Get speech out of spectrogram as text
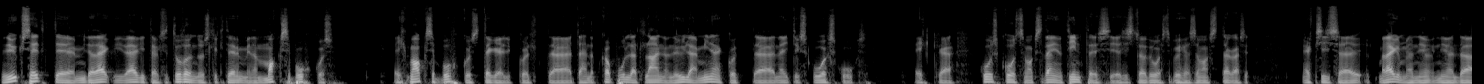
nüüd üks hetk, mida räägitakse, turunduslik termin on maksepuhkus. ehk maksepuhkus tegelikult äh, tähendab ka bullet laenule üleminekut äh, näiteks kuueks kuuks. ehk äh, kuus kuud sa maksad ainult intressi ja siis tuled uuesti põhiosa maksed tagasi ehk siis äh, kui me räägime nii-öelda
